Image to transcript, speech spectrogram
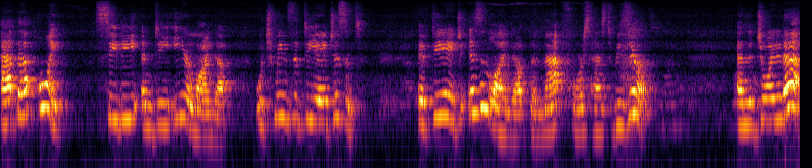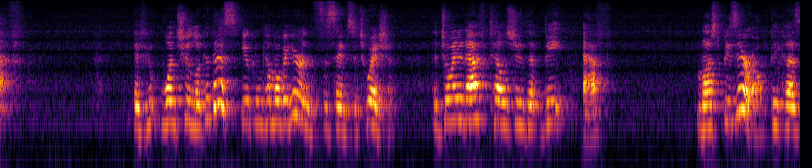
at that point, CD and DE are lined up, which means that DH isn't. If DH isn't lined up, then that force has to be zero. And the joint at F, if you, once you look at this, you can come over here and it's the same situation. The joint at F tells you that BF must be zero because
